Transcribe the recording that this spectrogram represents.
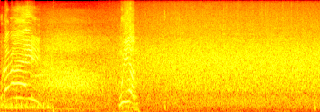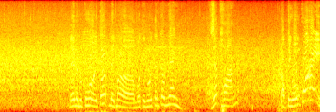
Cú đá ngay. Nguy hiểm. Đây là một cơ hội tốt để mở một tình huống tấn công nhanh. Rất thoáng. Đọc tình huống quá hay.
